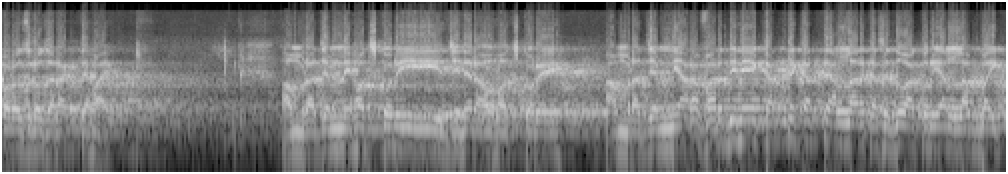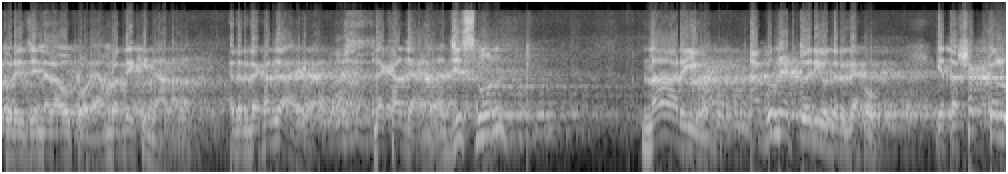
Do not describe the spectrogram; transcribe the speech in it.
ফরজ রোজা রাখতে হয়। আমরা যেমনি হজ করি, জিনেরাও হজ করে। আমরা যেমনি আরাফার দিনে কাঁদতে কাঁদতে আল্লাহর কাছে দোয়া করি, আল্লাহ বাইক করে জিনেরাও পড়ে। আমরা দেখি না। এদের দেখা যায়? দেখা যায় না। জিসমুন না আগুনের তৈরি ওদের দেখো এটা সাক্কালু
